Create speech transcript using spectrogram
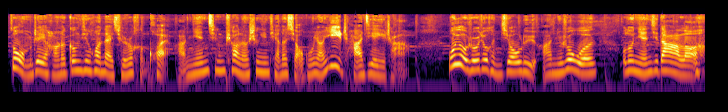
做我们这一行的更新换代其实很快啊，年轻漂亮、声音甜的小姑娘一茬接一茬，我有时候就很焦虑啊。你说我我都年纪大了，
